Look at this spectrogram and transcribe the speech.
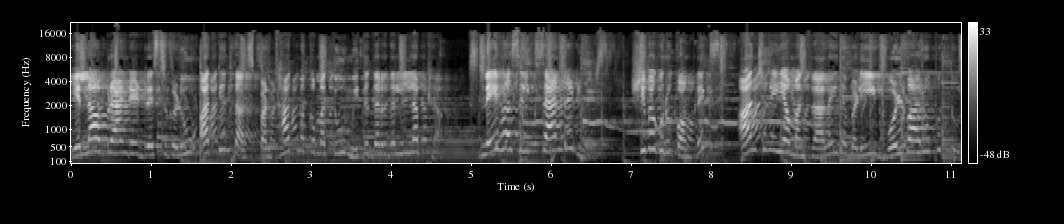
ಎಲ್ಲಾ ಬ್ರಾಂಡೆಡ್ ಡ್ರೆಸ್ಗಳು ಅತ್ಯಂತ ಸ್ಪರ್ಧಾತ್ಮಕ ಮತ್ತು ಮಿತ ದರದಲ್ಲಿ ಲಭ್ಯ. Sneha silk and readymades. Shivaguru complex, Anjaneya ಮಂತ್ರಾಲಯದ ಬಳಿ, ಗೋಲ್ವಾರು, Puttur.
